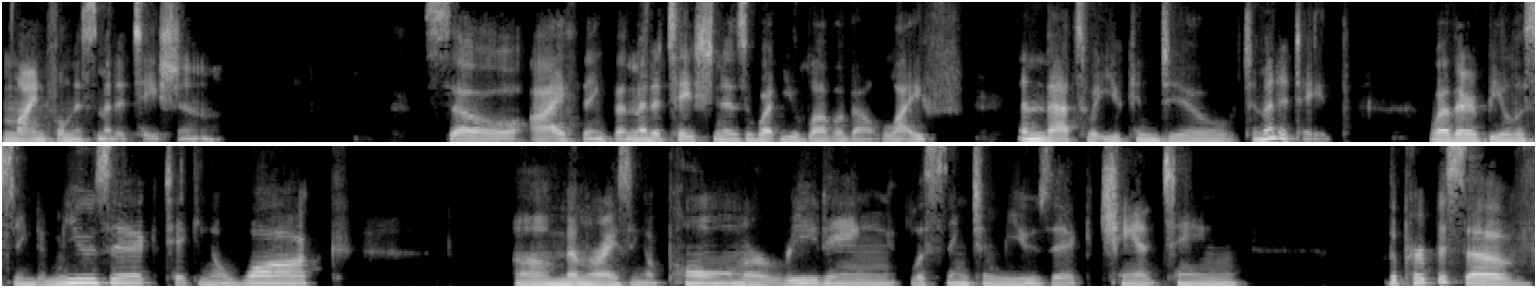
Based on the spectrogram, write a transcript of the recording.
mindfulness meditation. So, I think that meditation is what you love about life, and that's what you can do to meditate, whether it be listening to music, taking a walk, um, memorizing a poem or reading, listening to music, chanting. the purpose of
